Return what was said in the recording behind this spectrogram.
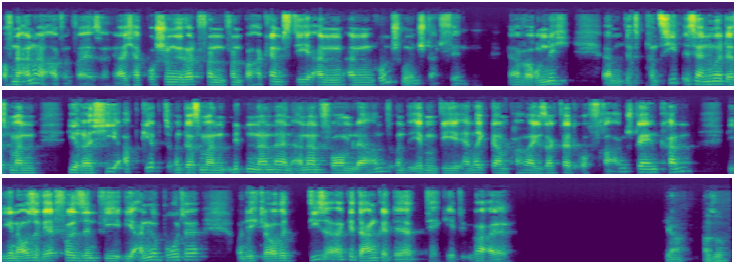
auf eine andere Art und Weise. Ja, ich habe auch schon gehört von, von Barcamps, die an, an Grundschulen stattfinden. Ja, warum nicht? Ähm, das Prinzip ist ja nur, dass man Hierarchie abgibt und dass man miteinander in anderen Formen lernt und eben, wie Henrik da ein paar Mal gesagt hat, auch Fragen stellen kann, die genauso wertvoll sind wie, wie Angebote. Und ich glaube, dieser Gedanke, der, der geht überall. Ja, also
